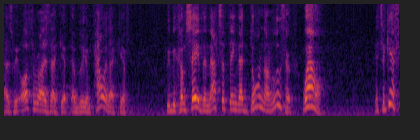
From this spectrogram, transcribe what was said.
as we authorize that gift, as we empower that gift, we become saved. And that's the thing that dawned on Luther. Wow, it's a gift.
